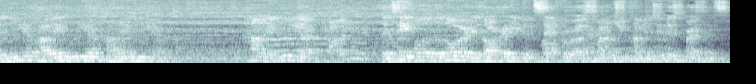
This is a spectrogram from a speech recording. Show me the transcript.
Hallelujah, hallelujah, hallelujah. Hallelujah. The table of the Lord has already been set for us. Why don't you come into his presence,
